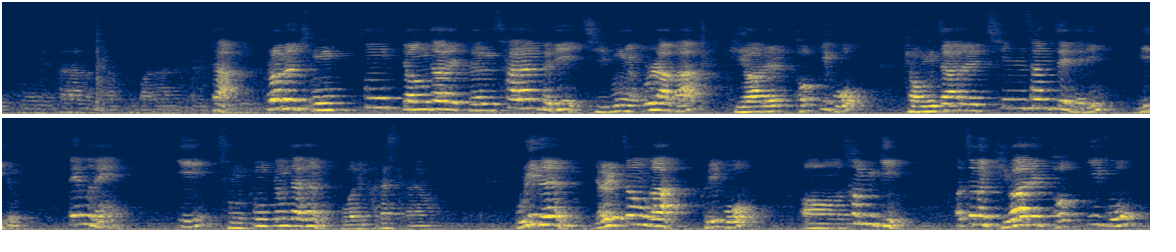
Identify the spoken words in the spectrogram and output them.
예수님의 사랑한다고 말하는 저희 자 그러면 중풍 병자를 든 사람들이 지붕에 올라가 귀화를 벗기고 병자를 침상째 내린 믿음 때문에 이 중풍 병자는 구원을 받았을까요? 우리는 열정과 그리고 어, 섬김, 어쩌면 귀화를 벗기고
